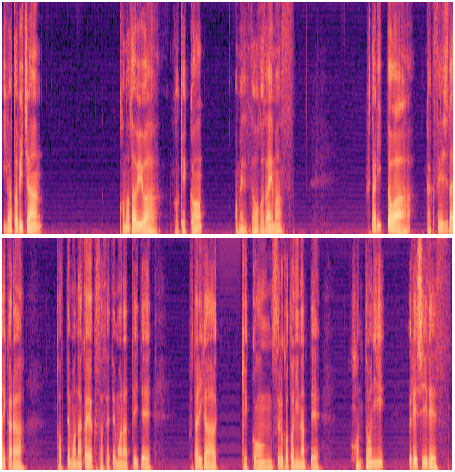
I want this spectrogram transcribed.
岩飛びちゃん。この度はご結婚おめでとうございます。二人とは学生時代からとっても仲良くさせてもらっていて、二人が結婚することになって本当に嬉しいです。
